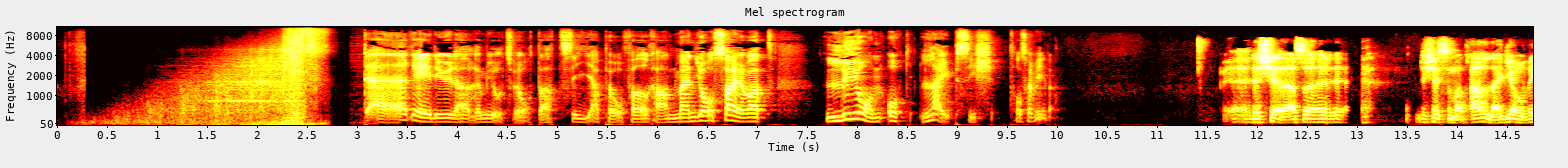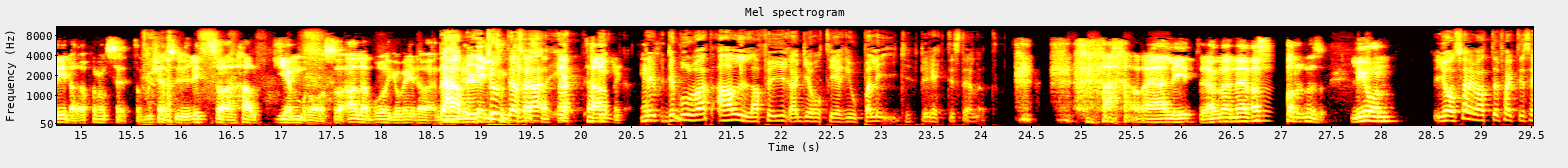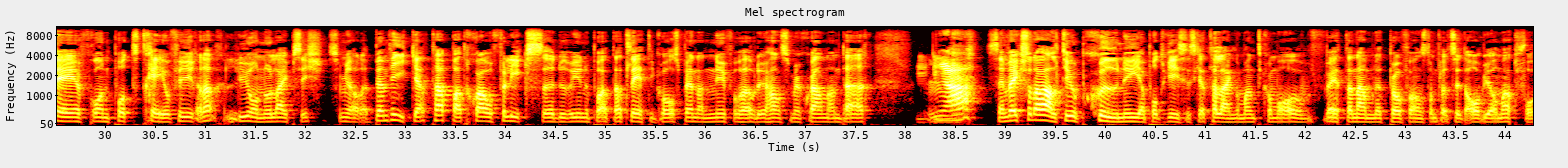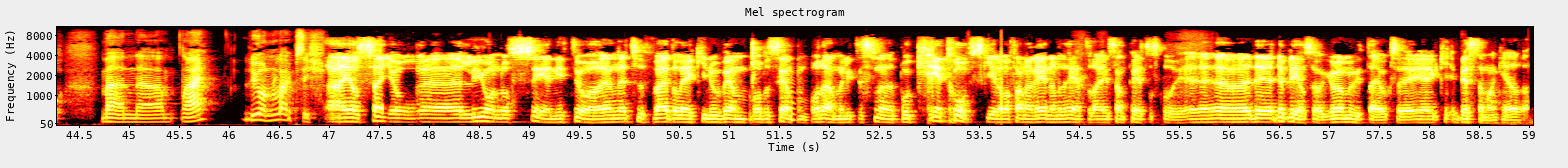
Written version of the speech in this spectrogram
Där är det ju däremot svårt att sia på förhand, men jag säger att Lyon och Leipzig tar sig vidare. Eh, Det känns, alltså, det- det känns som att alla går vidare på något sätt. De känns ju lite så halvt jämnbra så alla borde gå vidare. Det här blir ju är tungt alltså. Ett, tävling. det, det borde vara att alla fyra går till Europa League direkt istället. ja, lite. Men eh, vad sa du nu? Lyon? Jag säger att det faktiskt är från pott 3 och 4 där, Lyon och Leipzig som gör det. Benfica tappat Joao Felix, du var inne på att Atletico har spännande nyförvärv, det är ju han som är stjärnan där. Ja, sen växer det alltid upp sju nya portugisiska talanger. Man inte kommer att veta namnet på förrän de plötsligt avgör matcher. Men eh, nej, Lyon och Leipzig. Nej, jag säger eh, Lyon och Zenit då. En tuff väderlek i november, december där med lite snö på Kretrovski eller vad fan arenan nu heter där i Sankt Petersburg. Eh, det, det blir så. Går jag emot dig också. Det är det bästa man kan göra.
